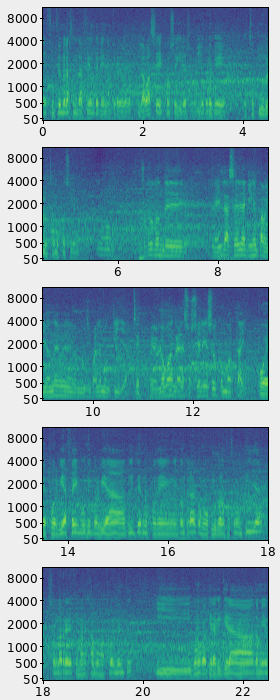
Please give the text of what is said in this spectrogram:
en función de la generación que tengan, pero la base es conseguir eso y yo creo que estos clubes lo estamos consiguiendo. Vosotros donde tenéis la sede aquí en el pabellón municipal de Montilla, pero luego en redes sociales y eso, ¿cómo estáis? Pues por vía Facebook y por vía Twitter nos pueden encontrar como Club Baloncesto Montilla, son las redes que manejamos actualmente. Y bueno, cualquiera que quiera también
